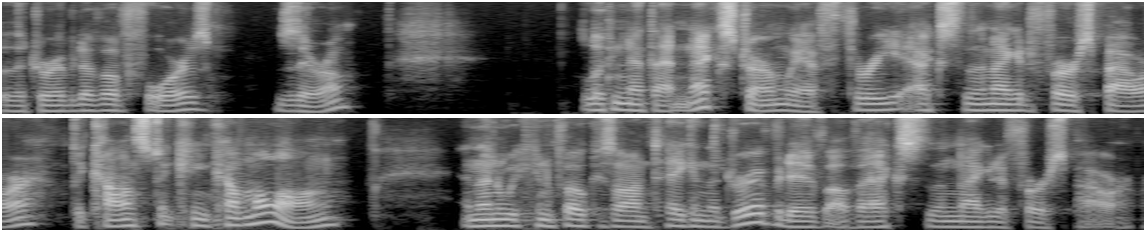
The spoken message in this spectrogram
the derivative of four is zero. Looking at that next term, we have 3x to the negative first power. The constant can come along, and then we can focus on taking the derivative of x to the negative first power.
